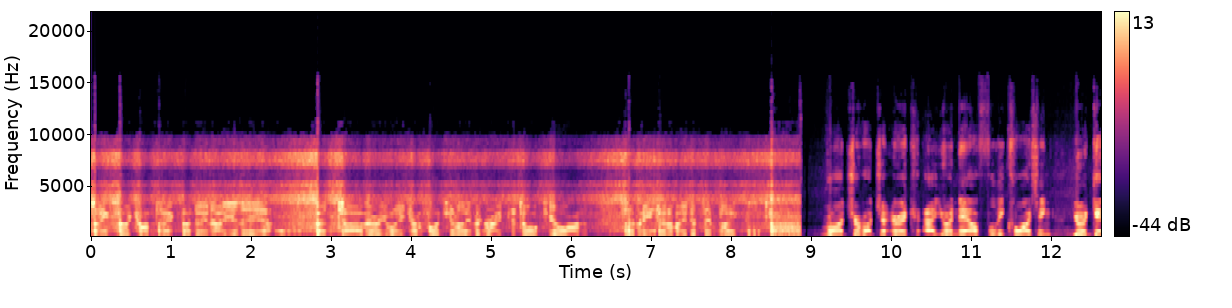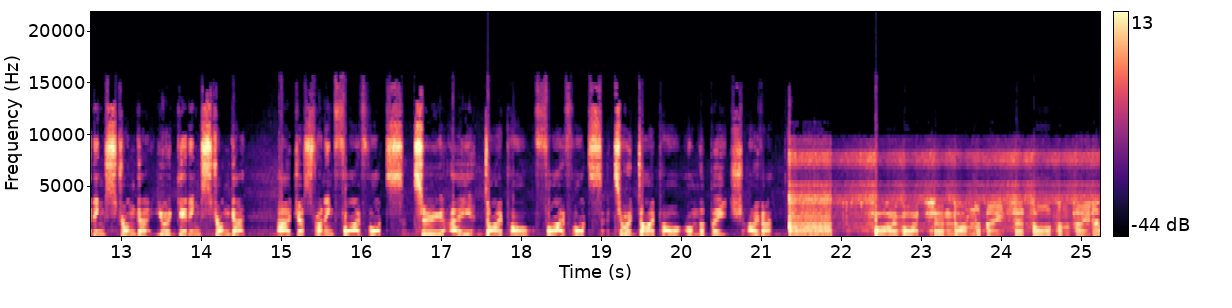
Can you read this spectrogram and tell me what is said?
Thanks for the contact, I do know you're there, but uh, very weak unfortunately, but great to talk to you on 70 centimetre simplex. Roger, Roger, Eric, uh, you are now fully quieting. You are getting stronger, you are getting stronger. Uh, just running 5 watts to a dipole. 5 watts to a dipole on the beach. Over. 5 watts and on the beach, that's awesome Peter.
